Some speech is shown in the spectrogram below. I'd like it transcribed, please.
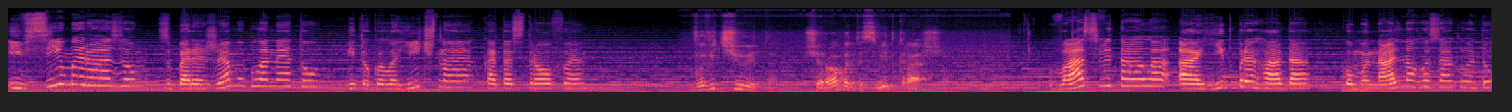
І всі ми разом збережемо планету від екологічної катастрофи. Ви відчуєте, що робите світ краще. Вас вітала агітбригада комунального закладу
